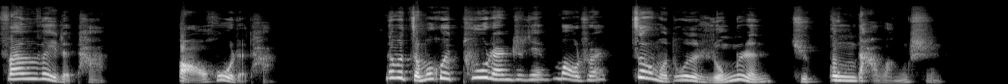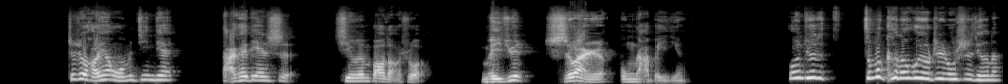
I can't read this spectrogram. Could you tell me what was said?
翻卫着他，保护着他。那么怎么会突然之间冒出来这么多的戎人去攻打王室呢？这就好像我们今天打开电视新闻报道说，美军十万人攻打北京，我们觉得怎么可能会有这种事情呢？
